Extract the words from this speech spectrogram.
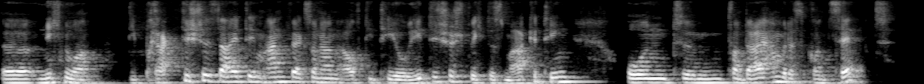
äh, nicht nur die praktische Seite im Handwerk, sondern auch die theoretische, sprich das Marketing. Und ähm, von daher haben wir das Konzept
